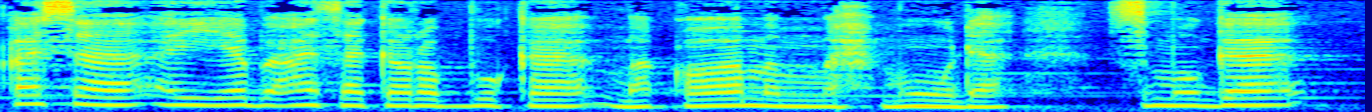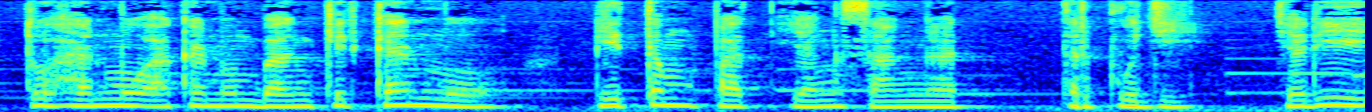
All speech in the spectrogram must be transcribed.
Asa ayyab'athaka rabbuka maqamam mahmuda. Semoga Tuhanmu akan membangkitkanmu di tempat yang sangat terpuji. Jadi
